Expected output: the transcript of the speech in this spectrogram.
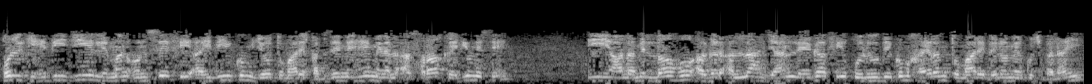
قل کہہ دیجیے لمن ان سے فی ایدیکم، جو تمہارے قبضے میں ہیں، من الاسرا قیدیوں میں سے۔ عالم اللہ ہو اگر اللہ جان لے گا، فی قلوبکم خیرن، تمہارے دلوں میں کچھ بھلائی۔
